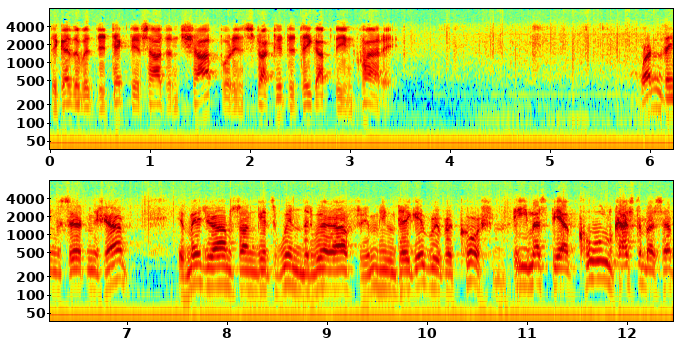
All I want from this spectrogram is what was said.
together with Detective Sergeant Sharp, were instructed to take up the inquiry. One thing's certain, Sharp. If Major Armstrong gets wind that we're after him, he'll take every precaution. He must be a cool customer, sir.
